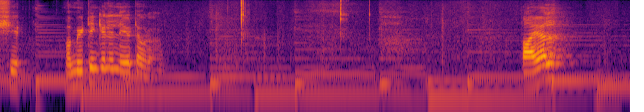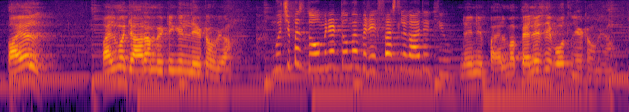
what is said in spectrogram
शिट मैं मीटिंग के लिए लेट हो रहा हूँ। पायल? पायल? पायल मैं जा रहा हूँ मीटिंग के लिए लेट हो गया। मुझे बस दो मिनट दो मैं ब्रेकफास्ट लगा देती हूँ। नहीं नहीं पायल मैं पहले से बहुत लेट हो गया। ओहो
